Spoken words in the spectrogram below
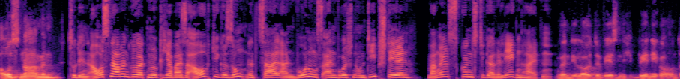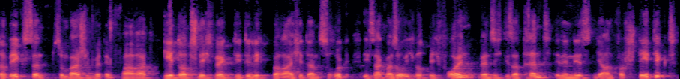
Ausnahmen. Zu den Ausnahmen gehört möglicherweise auch die gesunkene Zahl an Wohnungseinbrüchen und Diebstählen mangels günstiger Gelegenheiten. Wenn die Leute wesentlich weniger unterwegs sind, zum Beispiel mit dem Fahrrad, geht dort schlichtweg die Deliktbereiche dann zurück. Ich sage mal so, ich würde mich freuen, wenn sich dieser Trend in den nächsten Jahren verstetigt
